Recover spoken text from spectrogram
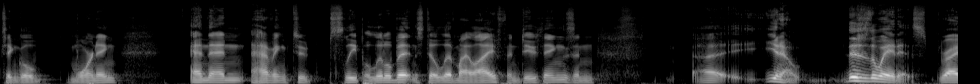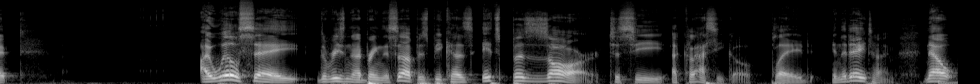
single morning and then having to sleep a little bit and still live my life and do things. And uh, you know this is the way it is right? I will say the reason i bring this up is because it's bizarre to see a classico played in the daytime. Now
